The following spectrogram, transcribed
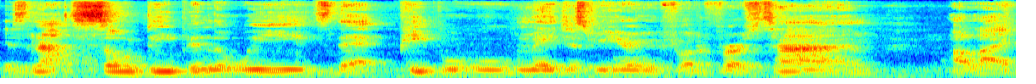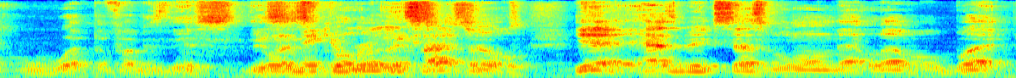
is not so deep in the weeds that people who may just be hearing you for the first time are like, "What the fuck is this?" This wanna is make it really accessible. jokes. Yeah, it has to be accessible on that level. But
